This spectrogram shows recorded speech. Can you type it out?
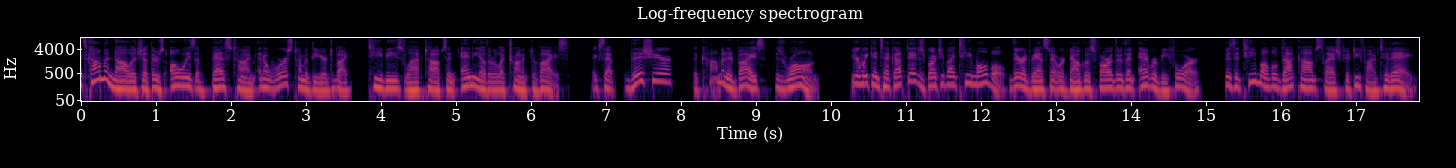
It's common knowledge that there's always a best time and a worst time of the year to buy TVs, laptops, and any other electronic device. Except this year, the common advice is wrong. Your Weekend Tech Update is brought to you by T-Mobile. Their advanced network now goes farther than ever before. Visit T-Mobile.com slash 55 today.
